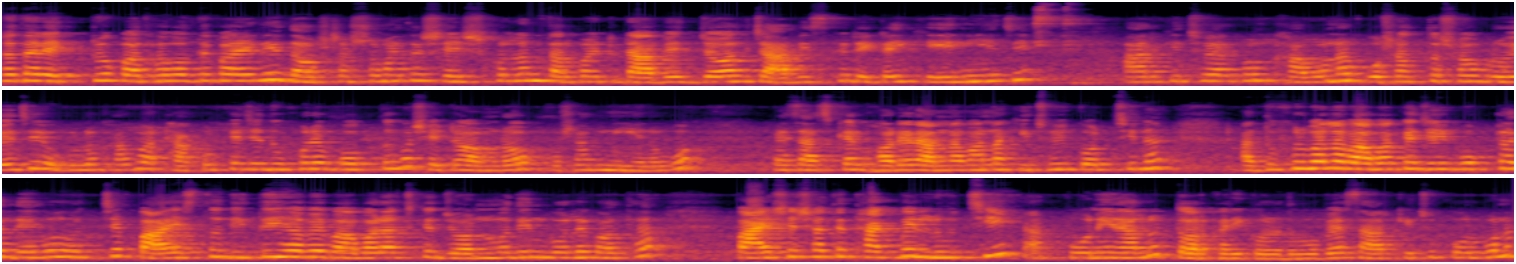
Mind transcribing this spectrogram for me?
সাথে আর একটু কথা বলতে পারিনি। দশটার সময় তো শেষ করলাম, তারপর একটু ডাবের জল, চা, বিস্কিট এটাই খেয়ে নিয়েছি। আর কিছু এখন খাব না, প্রসাদ তো সব রয়েছে, ওগুলো খাব। আর ঠাকুরকে যে দুপুরে ভোগ দেবো সেটা আমরাও প্রসাদ নিয়ে নেব। ব্যাস, আজকে ঘরে রান্নাবান্না কিছুই করছি না। আর দুপুরবেলা বাবাকে যেই ভোগটা দেবো হচ্ছে, পায়েস তো দিতেই হবে বাবার আজকে জন্মদিন বলে কথা। পায়েসের সাথে থাকবে লুচি আর পনির আলুর তরকারি করে দেবো। ব্যাস, আর কিছু করব না।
